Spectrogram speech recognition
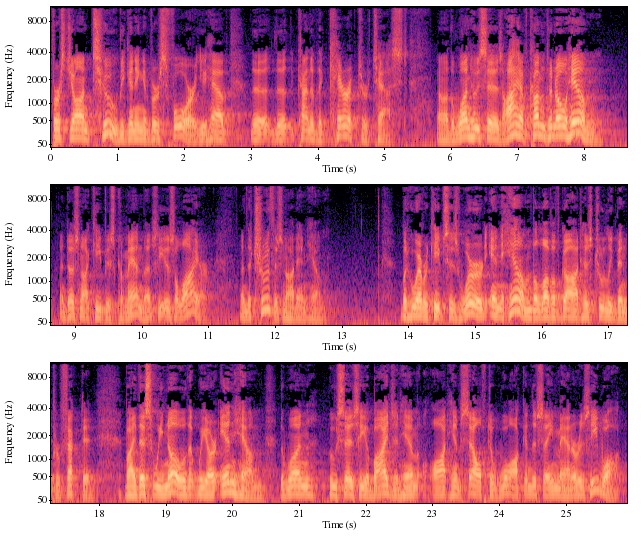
1 John 2, beginning in verse 4, you have the, the kind of the character test. Uh, the one who says, I have come to know him, and does not keep his commandments, he is a liar, and the truth is not in him. But whoever keeps his word, in him the love of God has truly been perfected. By this we know that we are in him. The one who says he abides in him ought himself to walk in the same manner as he walked.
